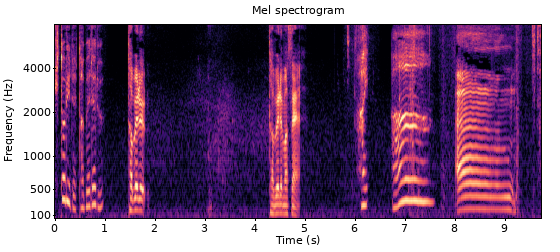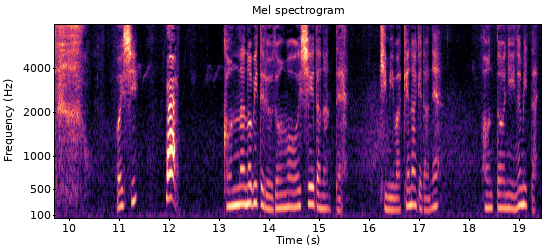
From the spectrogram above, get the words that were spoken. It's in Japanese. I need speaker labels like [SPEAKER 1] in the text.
[SPEAKER 1] 一人で食べれる？
[SPEAKER 2] 食べれる。食べれません。
[SPEAKER 1] はい。あーん。
[SPEAKER 2] あーん。
[SPEAKER 1] おいしい？
[SPEAKER 2] わん
[SPEAKER 1] こんな伸びてるうどんも美味しいだなんて君はけなげだね。本当に犬みたい。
